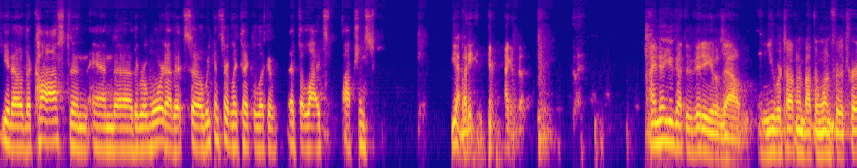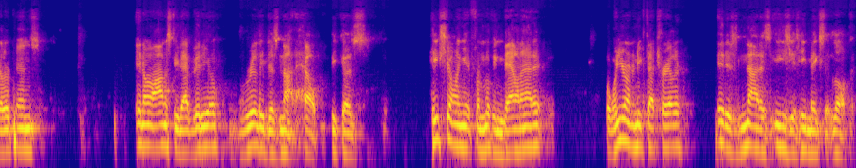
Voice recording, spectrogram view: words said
you know, the cost and and uh, the reward of it. So we can certainly take a look at, at the lights options. Yeah, buddy. Here, I got that. I know you got the videos out and you were talking about the one for the trailer pins. In all honesty, that video really does not help because he's showing it from looking down at it. But when you're underneath that trailer, it is not as easy as he makes it look.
